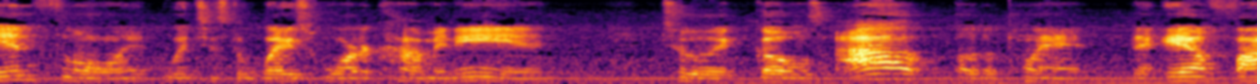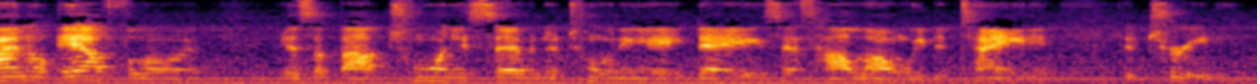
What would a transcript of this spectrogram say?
influent, which is the wastewater coming in, till it goes out of the plant, the air, final effluent is about 27 to 28 days. That's how long we detain it to treat it.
